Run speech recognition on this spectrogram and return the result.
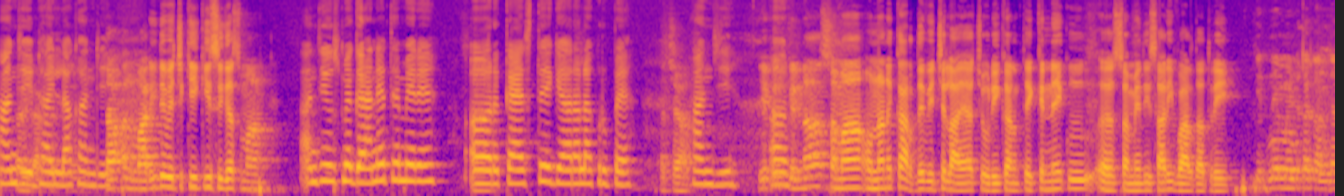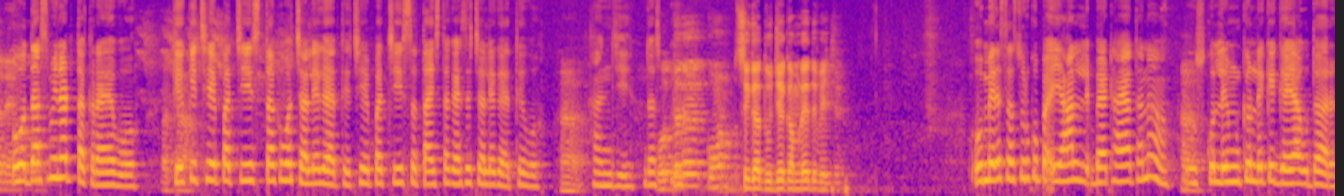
हाँ जी ढाई लाख हाँ जी ਤਾਂ ਅਲਮਾਰੀ ਦੇ ਵਿੱਚ ਕੀ ਕੀ ਸੀਗਾ ਸਮਾਨ हाँ जी उसमें गहने थे मेरे और कैश थे ग्यारह लाख रुपए ਅੱਛਾ हाँ जी ਇਹ ਫਿਰ ਕਿੰਨਾ ਸਮਾਂ ਉਹਨਾਂ ਨੇ ਘਰ ਦੇ ਵਿੱਚ ਲਾਇਆ ਚੋਰੀ ਕਰਨ ਤੇ ਕਿੰਨੇ ਕੁ ਅ, ਸਮੇਂ ਦੀ ਸਾਰੀ ਵਾਰਦਾਤ ਰਹੀ कितने मिनट तक अंदर है वो दस मिनट तक रहे वो क्योंकि छः पच्चीस तक वो चले गए थे छः पच्चीस सत्ताईस तक ऐसे चले गए थे वो हाँ। हाँ जी दस ਉਧਰ ਕੌਣ ਸੀਗਾ ਦੂਜੇ ਕਮਰੇ ਦੇ ਵਿੱਚ वो मेरे ससुर को प- यहाँ बैठाया था ना उसको ले उनको लेके गया उधर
